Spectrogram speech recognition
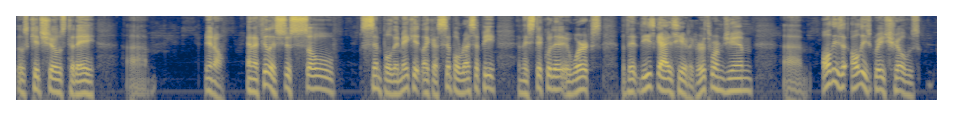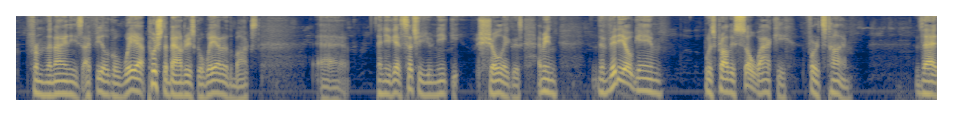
those kids shows today. Um, you know, and I feel it's just so simple. They make it like a simple recipe and they stick with it. It works. But the, these guys here, like Earthworm Jim, um, all these all these great shows from the '90s, I feel go way out, push the boundaries, go way out of the box, uh, and you get such a unique show like this. I mean, the video game was probably so wacky for its time that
